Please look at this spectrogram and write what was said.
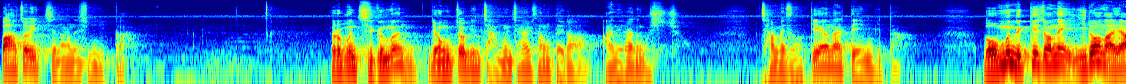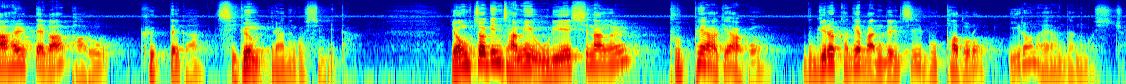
빠져 있진 않으십니까? 여러분 지금은 영적인 잠은 잘 상태가 아니라는 것이죠. 잠에서 깨어날 때입니다. 너무 늦기 전에 일어나야 할 때가 바로 그때가 지금이라는 것입니다. 영적인 잠이 우리의 신앙을 부패하게 하고 무기력하게 만들지 못하도록 일어나야 한다는 것이죠.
